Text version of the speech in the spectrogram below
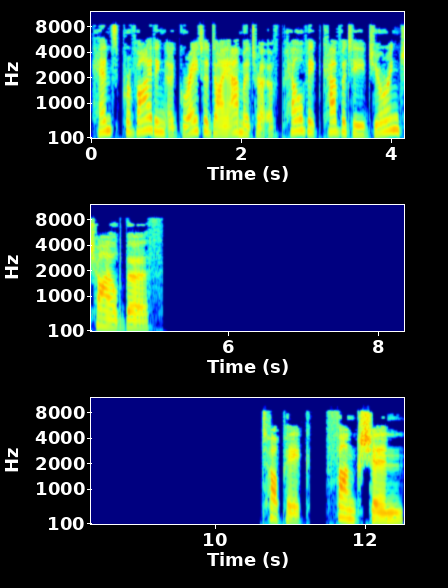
hence providing a greater diameter of pelvic cavity during childbirth. Function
